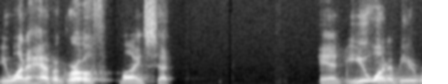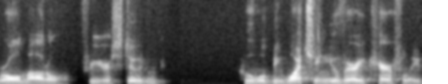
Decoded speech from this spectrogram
You want to have a growth mindset, and you want to be a role model for your student who will be watching you very carefully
